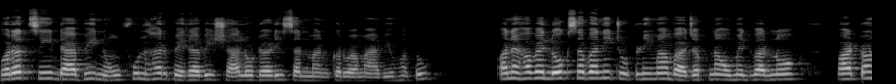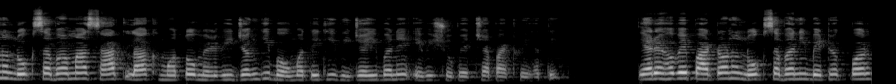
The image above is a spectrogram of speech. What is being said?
ભરતસિંહ ડાભીનું ફૂલહાર પહેરાવી શાલ ઓઢાડી સન્માન કરવામાં આવ્યું હતું. અને હવે લોકસભાની ચૂંટણીમાં ભાજપના ઉમેદવારનો પાટણ લોકસભામાં સાત લાખ મતો મેળવી જંગી બહુમતીથી વિજયી બને એવી શુભેચ્છા પાઠવી હતી. ત્યારે હવે પાટણ લોકસભાની બેઠક પર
